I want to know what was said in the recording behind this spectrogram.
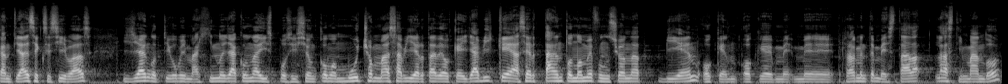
cantidades excesivas y llegan contigo, me imagino, ya con una disposición como mucho más abierta de, ok, ya vi que hacer tanto no me funciona bien o que, o que me, realmente me está lastimando.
